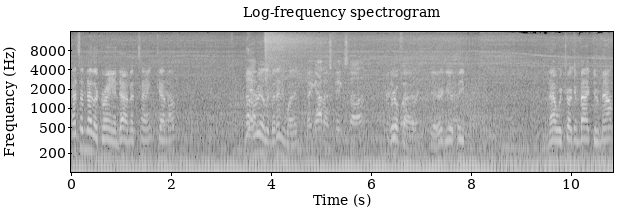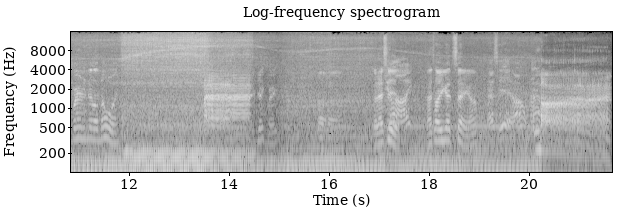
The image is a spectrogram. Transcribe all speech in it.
That's another grand down the tank coming. Not Yeah. really, but anyway. They got us fixed up. Pretty Real quickly. fast. Yeah, they're good people. And now we're trucking back through Mount Vernon, Illinois. Ah, Jake brake. But, uh, so that's Yeah, it. all right. That's all you got to say, huh? That's it. I don't have. Ah.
